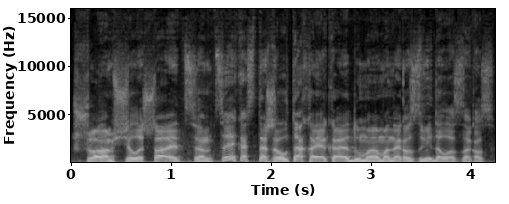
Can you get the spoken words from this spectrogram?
Що нам ще лишається? Це якась теж ЛТХ, яка, я думаю, мене розвідала зараз.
